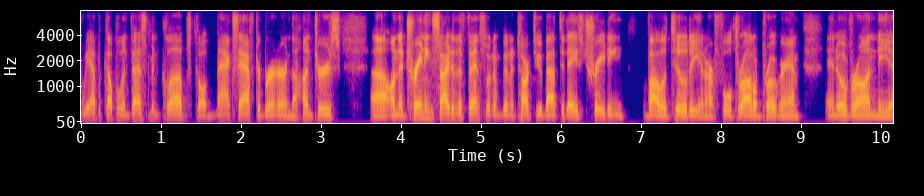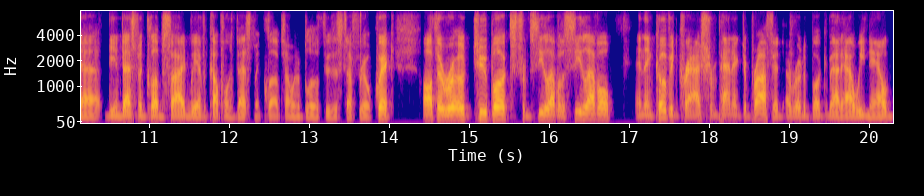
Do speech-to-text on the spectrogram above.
We have a couple investment clubs called Max Afterburner and the Hunters. Uh, on the training side of the fence, what I'm going to talk to you about today is trading volatility in our full throttle program. And over on the uh, the investment club side, we have a couple investment clubs. I want to blow through this stuff real quick. Author wrote two books from sea level to C Level. And then COVID crash from panic to profit. I wrote a book about how we nailed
